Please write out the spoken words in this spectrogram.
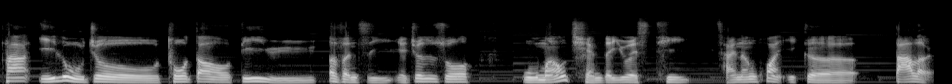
它一路就拖到低于二分之一，也就是说。五毛钱的 UST 才能换一个 dollar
